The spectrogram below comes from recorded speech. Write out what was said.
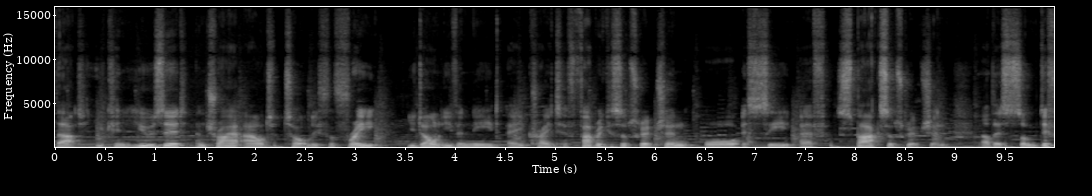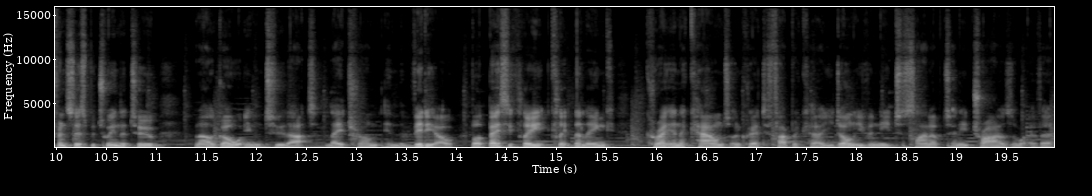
that you can use it and try it out totally for free. You don't even need a Creative Fabrica subscription or a CF Spark subscription. Now there's some differences between the two and I'll go into that later on in the video. But basically click the link, create an account on Creative Fabrica. You don't even need to sign up to any trials or whatever,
